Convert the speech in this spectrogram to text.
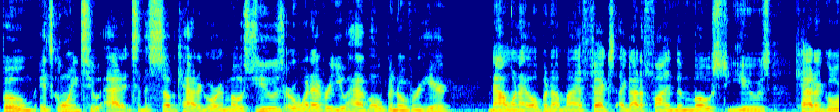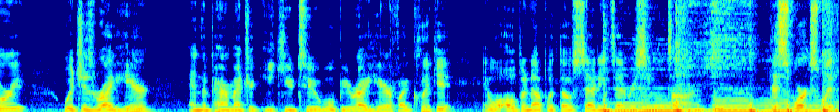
Boom, it's going to add it to the subcategory most used or whatever you have open over here. Now when I open up my effects, I got to find the most used category, which is right here. And the parametric EQ2 will be right here. If I click it, it will open up with those settings every single time. This works with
